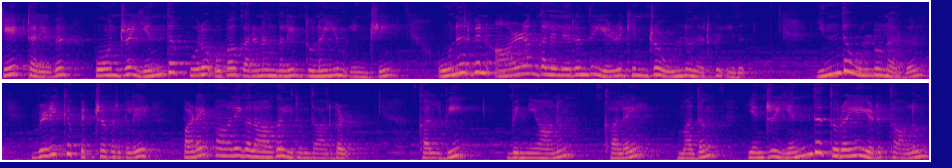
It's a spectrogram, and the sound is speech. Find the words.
கேட்டறிவு போன்ற எந்த புற உபகரணங்களின் துணையும் இன்றி உணர்வின் ஆழங்களிலிருந்து எழுகின்ற உள்ளுணர்வு இது. இந்த உள்ளுணர்வு விழிக்க பெற்றவர்களே படைப்பாளிகளாக இருந்தார்கள். கல்வி விஞ்ஞானம் கலை மதம் என்று எந்த துறையை எடுத்தாலும்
